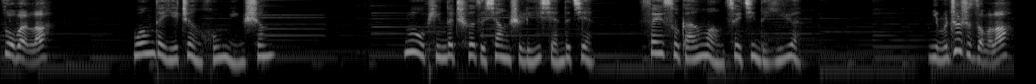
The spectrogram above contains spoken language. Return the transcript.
坐稳了。”嗡的一阵轰鸣声，陆平的车子像是离弦的箭，飞速赶往最近的医院。你们这是怎么了？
